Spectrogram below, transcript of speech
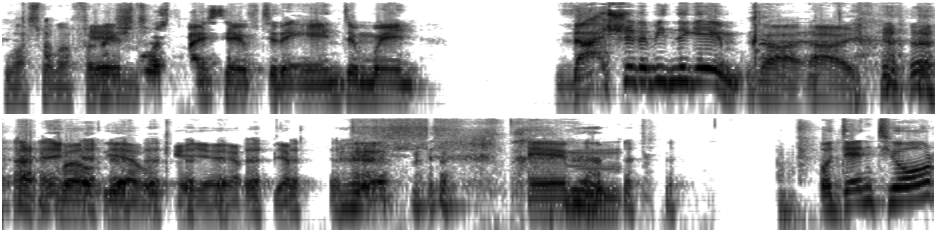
Last one I finished. Forced myself to the end and went, that should have been the game. aye, aye. well, yeah, okay, yeah, yeah, yeah. Um, Odentior,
